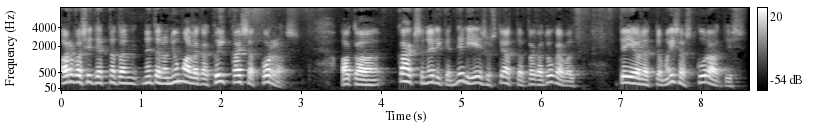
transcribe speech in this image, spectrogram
arvasid, et nad on, nendel on jumalaga kõik asjad korras aga kaheksa nelikümmend neli Jeesus teatab väga tugevalt, teie olete oma isast kuradist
